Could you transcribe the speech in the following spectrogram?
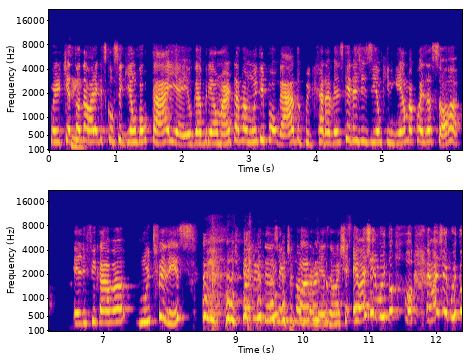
Porque Sim. toda hora eles conseguiam voltar, e aí o Gabriel Mar estava muito empolgado, porque cada vez que eles diziam que ninguém é uma coisa só, ele ficava muito feliz. tipo, meu Deus, gente, o nome da mesa. Eu achei, eu achei muito fofo. Eu achei muito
